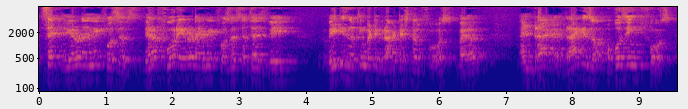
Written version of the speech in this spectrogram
aerodynamic forces. There are four aerodynamic forces such as weight. Weight is nothing but a gravitational force by Earth. And drag. Drag is opposing force.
